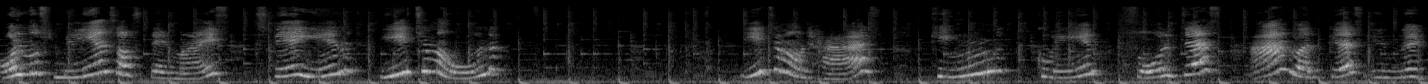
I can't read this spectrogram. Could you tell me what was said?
Almost millions of termites stay in each mound. Each mound has king, queen, soldiers and workers in it.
